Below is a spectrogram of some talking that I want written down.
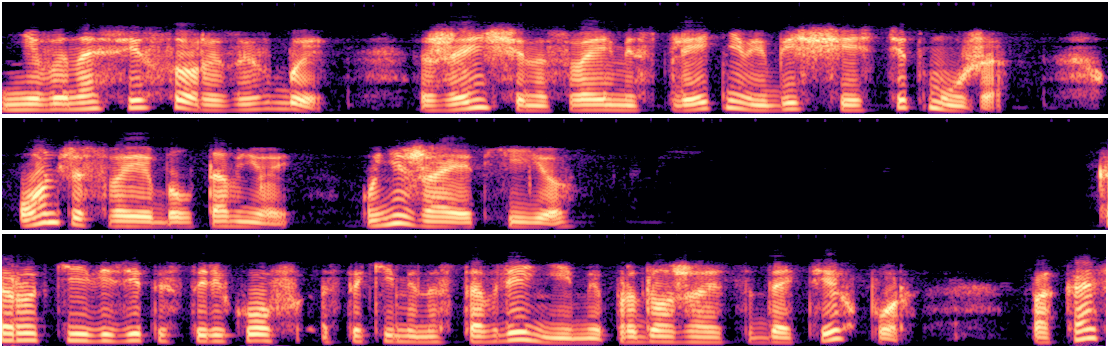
Не выноси ссор из избы. Женщина своими сплетнями бесчестит мужа. Он же своей болтовней унижает ее. Короткие визиты стариков с такими наставлениями продолжаются до тех пор, пока в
